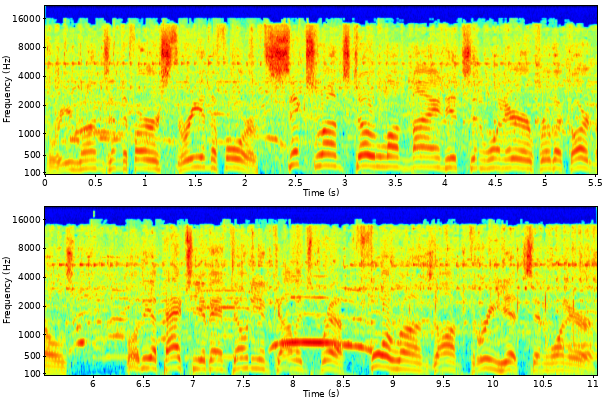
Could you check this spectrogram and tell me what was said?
Three runs in the first, three in the fourth. Six runs total on nine hits and one error for the Cardinals. For the Apache of Antonian College Prep, four runs on three hits and one error.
